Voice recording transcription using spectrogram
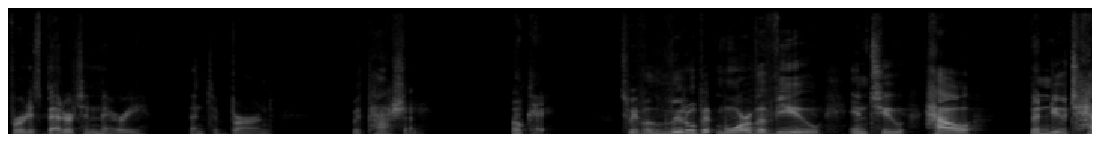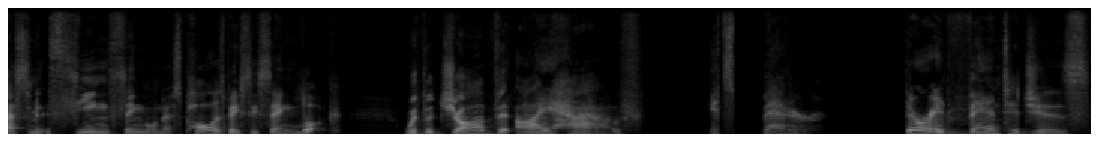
for it is better to marry than to burn with passion. Okay, so we have a little bit more of a view into how the New Testament is seeing singleness. Paul is basically saying, look, with the job that I have, it's better. There are advantages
